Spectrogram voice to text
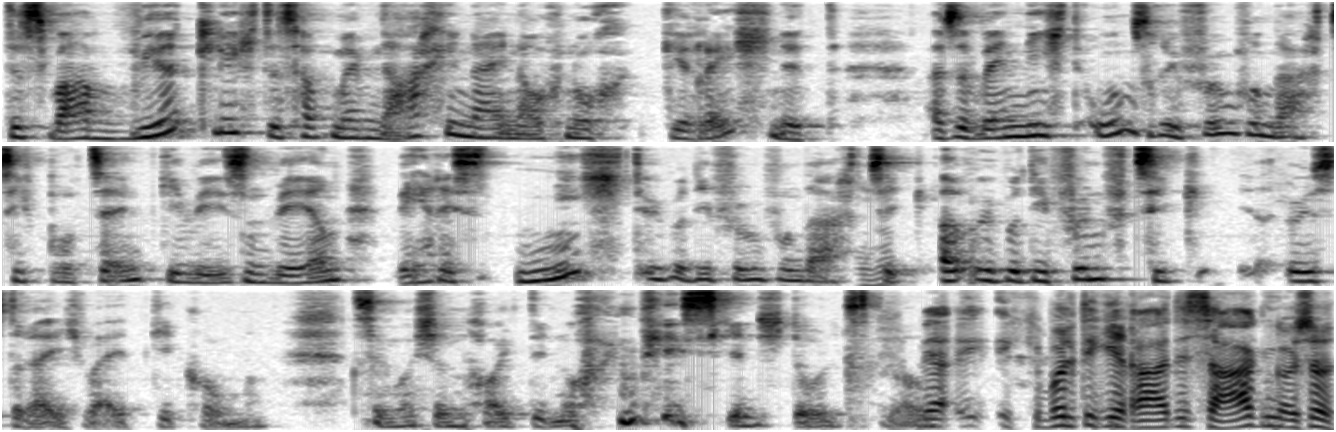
Das war wirklich, das hat man im Nachhinein auch noch gerechnet. Also wenn nicht unsere 85 Prozent gewesen wären, wäre es nicht über die 85, mhm. äh, über die 50 österreichweit gekommen. Da sind wir schon heute noch ein bisschen stolz drauf. Ja, ich wollte gerade sagen, also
